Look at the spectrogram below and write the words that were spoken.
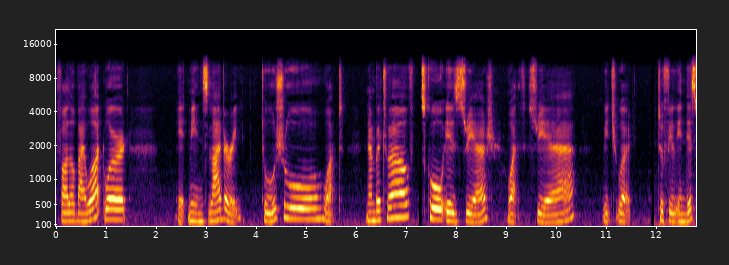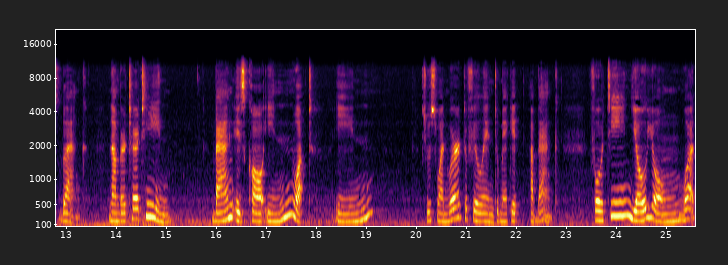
followed by what word? It means library. 图书 what? Number 12, school is 学 what? 学 which word? To fill in this blank. Number 13. Bank is called in what? In. Choose one word to fill in to make it a bank. 14. 游泳 what?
